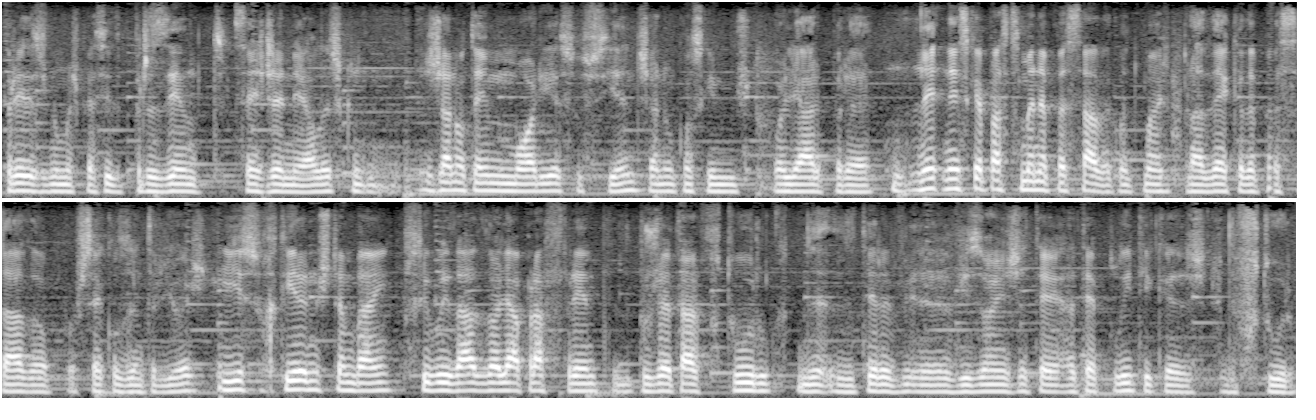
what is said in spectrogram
presos numa espécie de presente sem janelas, que já não tem memória suficiente, já não conseguimos olhar para, nem, nem sequer para a semana passada, quanto mais para a década passada ou para os séculos anteriores. E isso retira-nos também a possibilidade de olhar para a frente, de projetar futuro, de, de ter visões até, até políticas de futuro.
